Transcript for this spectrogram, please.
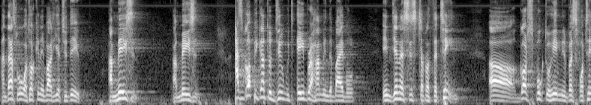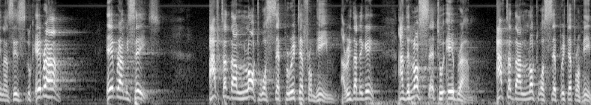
And that's what we're talking about here today. Amazing. Amazing. As God began to deal with Abraham in the Bible, in Genesis chapter 13, uh, God spoke to him in verse 14 and says, Look, Abraham, Abraham, he says, after that Lot was separated from him, I read that again. And the Lord said to Abraham, after that Lot was separated from him,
